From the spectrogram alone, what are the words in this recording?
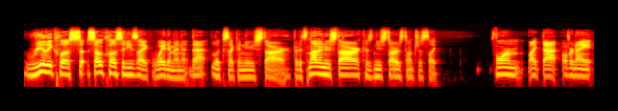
really close, so, so close that he's like, wait a minute, that looks like a new star. But it's not a new star because new stars don't just like form like that overnight.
